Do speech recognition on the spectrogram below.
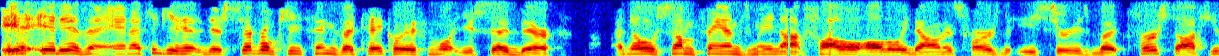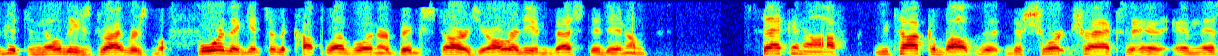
It, it is, and I think you hit, there's several key things I take away from what you said there. I know some fans may not follow all the way down as far as the East Series, but first off, you get to know these drivers before they get to the Cup level and are big stars. You're already invested in them. Second off, you talk about the the short tracks and, and this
